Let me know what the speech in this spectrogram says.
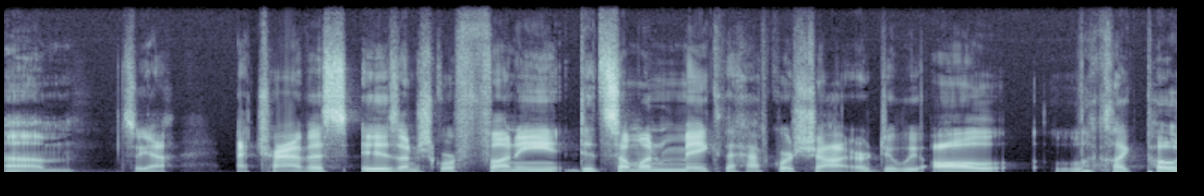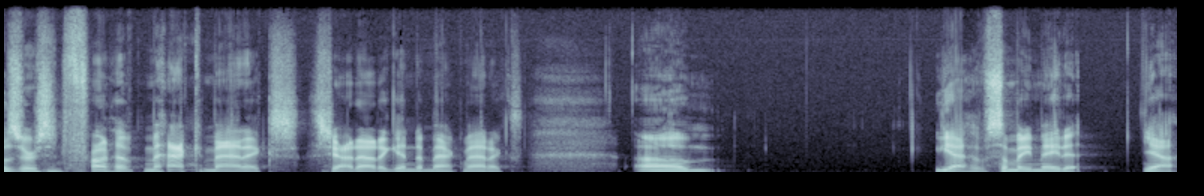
Um, so yeah. At Travis is underscore funny. Did someone make the half court shot or do we all look like posers in front of Maddox? Shout out again to Maddox. Um, yeah, somebody made it. Yeah.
